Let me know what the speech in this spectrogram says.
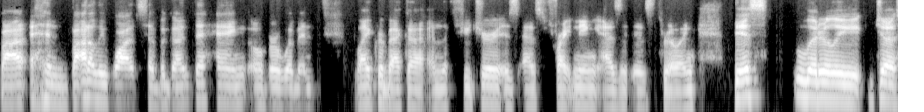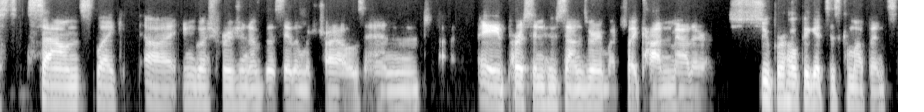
and bodily wants have begun to hang over women like Rebecca, and the future is as frightening as it is thrilling. This literally just sounds like uh, English version of the Salem witch trials and a person who sounds very much like Cotton Mather. Super hope he gets his comeuppance.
